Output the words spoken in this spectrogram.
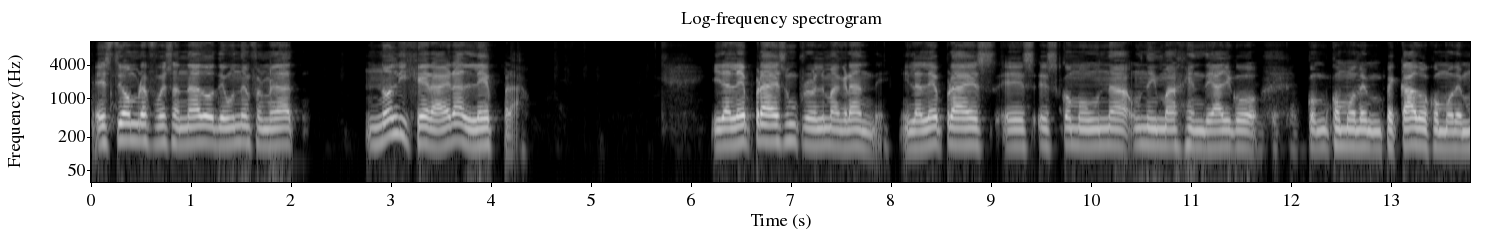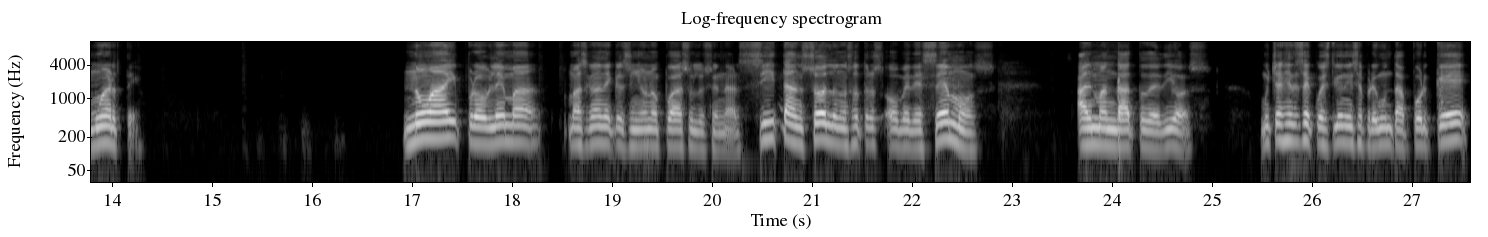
Este hombre fue sanado de una enfermedad no ligera, era lepra. Y la lepra es un problema grande. Y la lepra es, es, como una, una, imagen de algo como, de un pecado, como de muerte. No hay problema más grande que el Señor no pueda solucionar. Si tan solo nosotros obedecemos al mandato de Dios. Mucha gente se cuestiona y se pregunta, ¿por qué,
